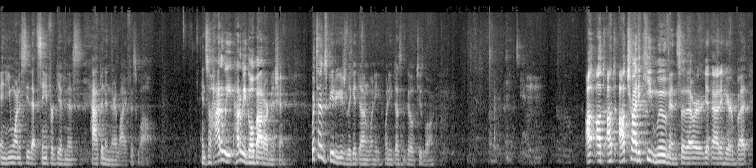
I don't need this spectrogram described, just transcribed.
and you want to see that same forgiveness happen in their life as well. And so, how do we, how do we go about our mission? What time does Peter usually get done when he, when he doesn't go too long? I'll, I'll, I'll try to keep moving so that we're getting out of here. But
